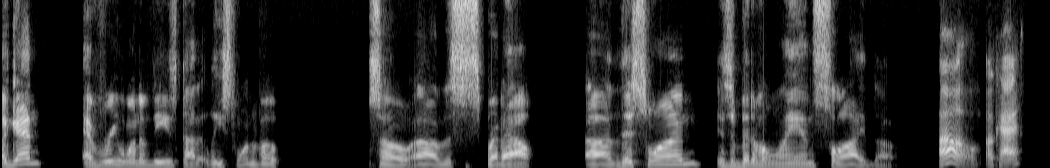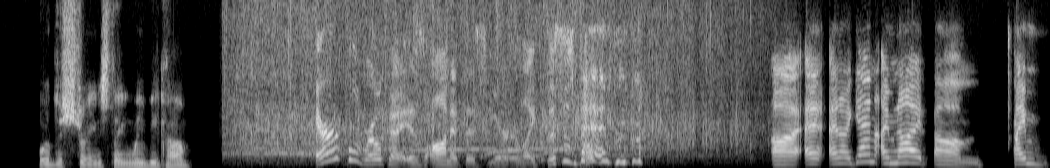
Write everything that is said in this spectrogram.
Again, every one of these got at least one vote. So uh this is spread out. Uh this one is a bit of a landslide though, oh, okay. for the strange thing we become. Eric LaRocca is on it this year. Like this has been uh and, and again, I'm not um I'm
